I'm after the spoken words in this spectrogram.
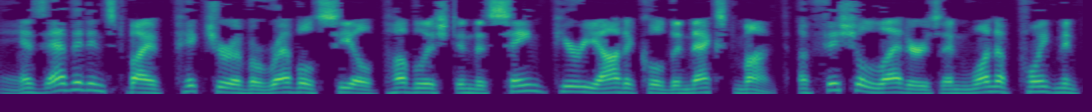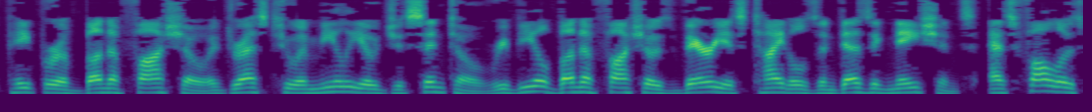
As evidenced by a picture of a rebel seal published in the same periodical the next month, official letters and one appointment paper of Bonifacio addressed to Emilio Jacinto reveal Bonifacio's various titles and designations, as follows.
